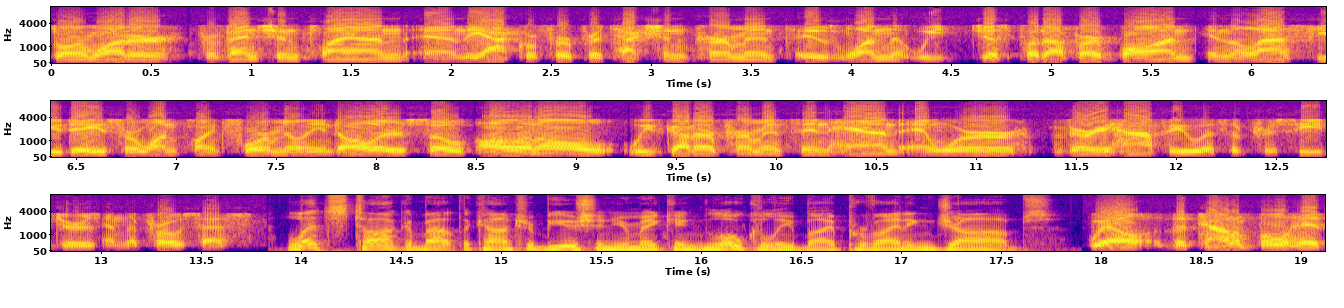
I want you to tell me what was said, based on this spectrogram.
stormwater prevention plan and the aquifer protection permit is one that we just put up our bond in the last few days for one $1.4 million. So all in all, we've got our permits in hand and we're very happy with the procedures and the process. Let's talk about the contribution you're making locally by providing jobs. Well, the town of Bullhead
